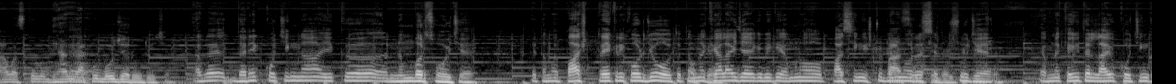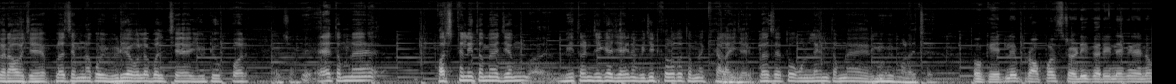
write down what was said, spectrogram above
આ વસ્તુનું ધ્યાન રાખવું બહુ જરૂરી છે? હવે દરેક કોચિંગના એક નંબર્સ હોય છે. કે તમે પાસ્ટ ટ્રેક રેકોર્ડ જુઓ તો તમને ખ્યાલ આવી જાય કે ભાઈ કે એમનો પાસિંગ સ્ટુડન્ટનો રસે શું છે? એમને કેવી રીતે લાઈવ કોચિંગ કરાવે છે? પ્લસ એમના કોઈ વીડિયો અવેલેબલ છે યુટ્યુબ પર? એ તમને પર્સનલી તમે જેમ બે ત્રણ જગ્યાએ જઈને વિઝિટ કરો તો તમને ખ્યાલ આવી જાય. પ્લસ એ તો ઓનલાઈન તમને રિવ્યૂ મળે છે. ઓકે એટલે પ્રોપર સ્ટડી કરીને કે એનો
